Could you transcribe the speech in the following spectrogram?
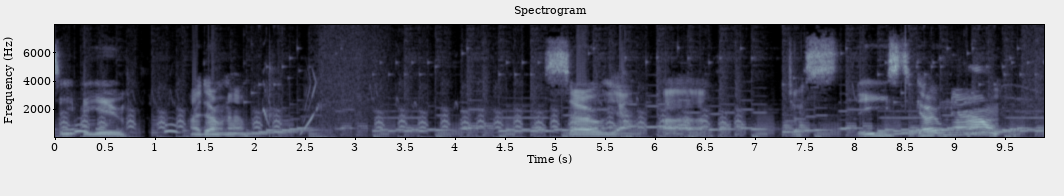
CPU, I don't know. So yeah, uh, just these to go now.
